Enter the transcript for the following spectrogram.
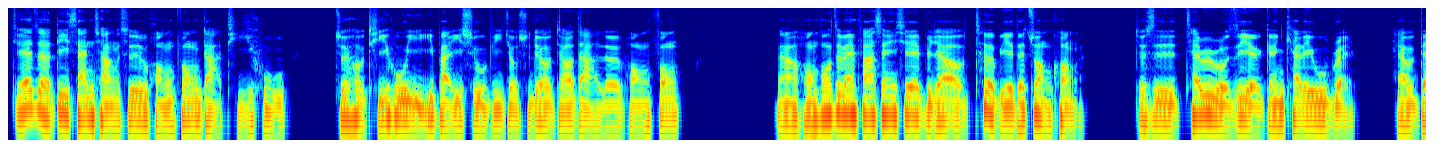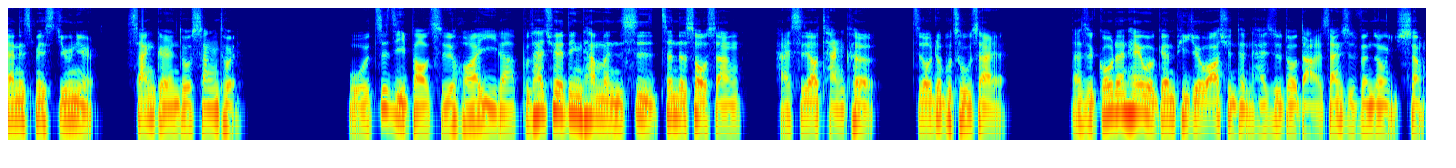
接着第三场是黄蜂打鹈鹕，最后鹈鹕以一百一十五比九十六吊打了黄蜂。那黄蜂这边发生一些比较特别的状况，就是 Terry Rozier 跟 Kelly Oubre 还有 Dennis Smith Jr. 三个人都伤腿。我自己保持怀疑啦，不太确定他们是真的受伤，还是要坦克之后就不出赛了。但是 Golden Hayward 跟 PJ Washington 还是都打了三十分钟以上。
